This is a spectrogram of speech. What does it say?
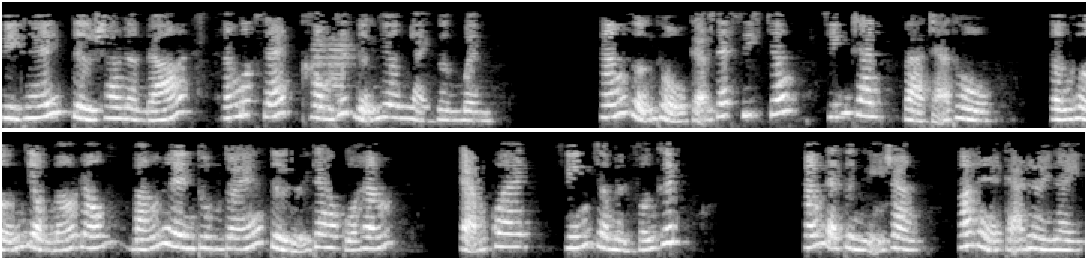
Vì thế, từ sau lần đó, hắn bất giác không thích nữ nhân lại gần mình. Hắn hưởng thụ cảm giác siết chất, chiến tranh và trả thù, tận hưởng dòng máu nóng bắn lên tung tóe từ lưỡi đao của hắn, cảm quan khiến cho mình phấn khích. Hắn đã từng nghĩ rằng, có lẽ cả đời này,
